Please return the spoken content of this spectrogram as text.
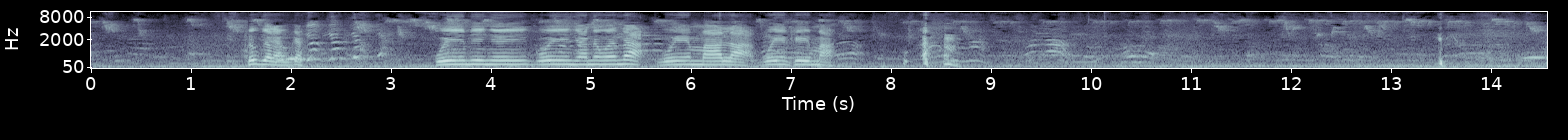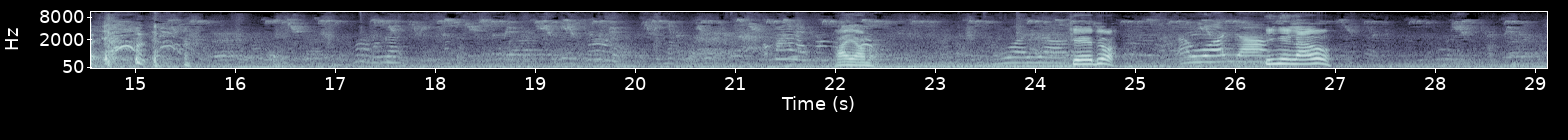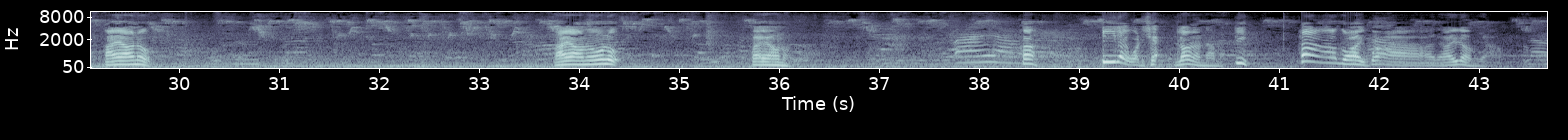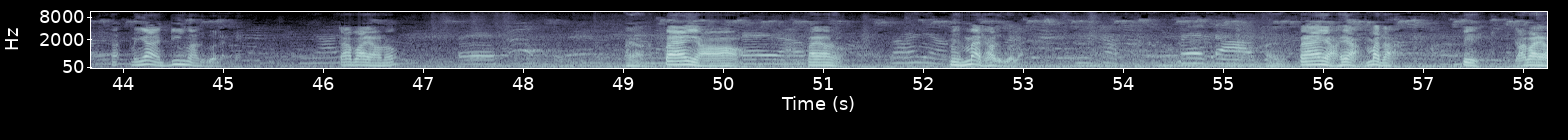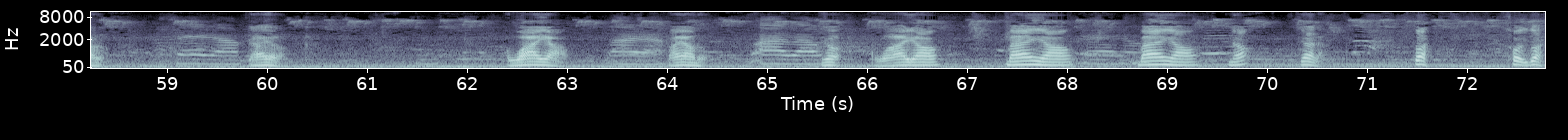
ထုတ်ကြလားကဲကိုရင်ပြင်းကြီးကိုရင်ညာနဝန္တကိုရင်မာလာကိုရင်ခေမာ အားရအောင်တော့ကျေပြောပြင်းကြီးလာဦးအားရအောင်တော့အားရအောင်တော့လို့ပါရအောင်တော့ဟာတီးလိုက်ကွာတစ်ချက်လောက်တော့နားမှာတီးဟာသွားပြီကွာဒါလေးတော့မရအောင်ဟာမရရင်တီးမှဆိုပြောလိုက်မယ်ဒါပါရအောင်တော့အဲပန်းရအောင်ပန်းရအောင်တော့ မင်းမှတ်ထားလို့ပြောလိုက်ပန်းရဟဲ့မှတ်ထားပြေးဒါပါရအောင်ဒါရအောင်အဝါရအောင်ဘာရအောင်တော့ရောအဝါရောင်ပန်းရောင်ပန်းရောင်နော်ရလားသွားဆော်ယူသွား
